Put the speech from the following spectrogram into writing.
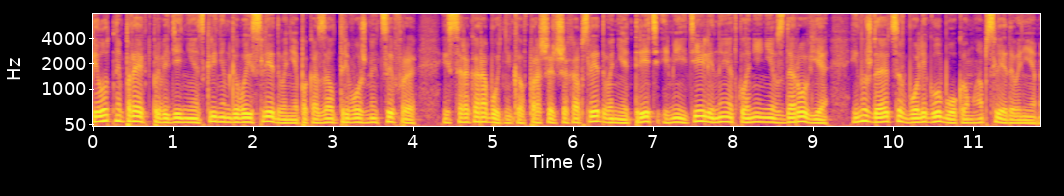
Пилотный проект проведения скринингового исследования показал тревожные цифры. Из 40 работников, прошедших обследование, треть имеет те или иные отклонения в здоровье и нуждаются в более глубоком обследовании.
